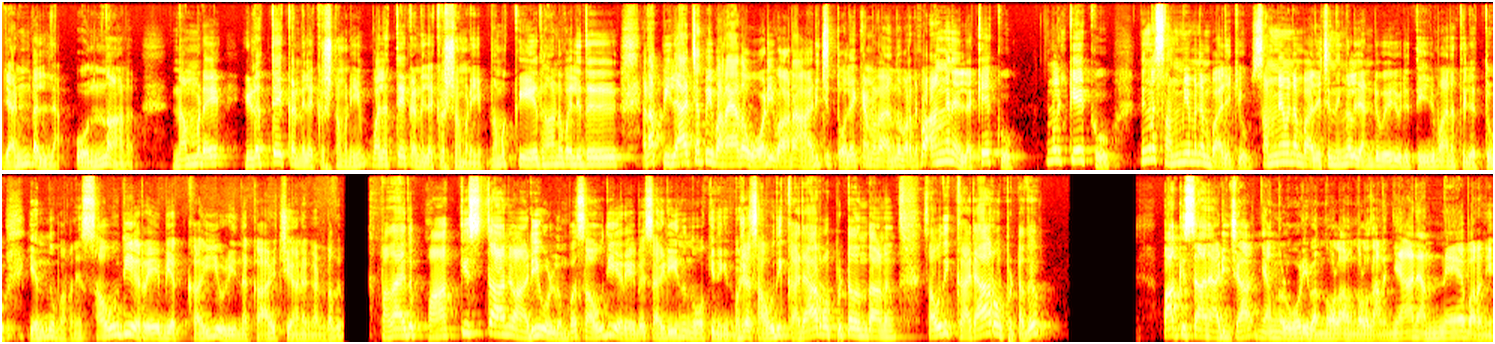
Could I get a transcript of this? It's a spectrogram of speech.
രണ്ടല്ല ഒന്നാണ്. നമ്മുടെ ഇടത്തെ കണ്ണിലെ കൃഷ്ണമണിയും വലത്തെ കണ്ണിലെ കൃഷ്ണമണിയും. നമുക്ക് ഏതാണ് വലുത്? എടാ പിലാച്ചപ്പി പറയാതെ ഓടി വാട അടിച്ച് തൊലയ്ക്കണടാ എന്ന് പറഞ്ഞപ്പോൾ അങ്ങനെയല്ല കേൾക്കൂ നിങ്ങൾ കേൾക്കൂ നിങ്ങൾ സംയമനം പാലിക്കൂ. സംയമനം പാലിച്ച് നിങ്ങൾ രണ്ടുപേരും ഒരു തീരുമാനത്തിലെത്തൂ എന്ന് പറഞ്ഞ് സൗദി അറേബ്യ കൈയൊഴിയുന്ന കാഴ്ചയാണ് കണ്ടത്. അതായത് പാകിസ്ഥാനും അടി കൊള്ളുമ്പോൾ സൗദി അറേബ്യ സൈഡിൽ നിന്ന് നോക്കി നിൽക്കുന്നു. പക്ഷേ സൗദി കരാർ ഒപ്പിട്ടത് എന്താണ്? സൗദി കരാർ ഒപ്പിട്ടത് പാകിസ്ഥാൻ അടിച്ചാൽ ഞങ്ങൾ ഓടി വന്നോളാം എന്നുള്ളതാണ്. ഞാൻ അന്നേ പറഞ്ഞ്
